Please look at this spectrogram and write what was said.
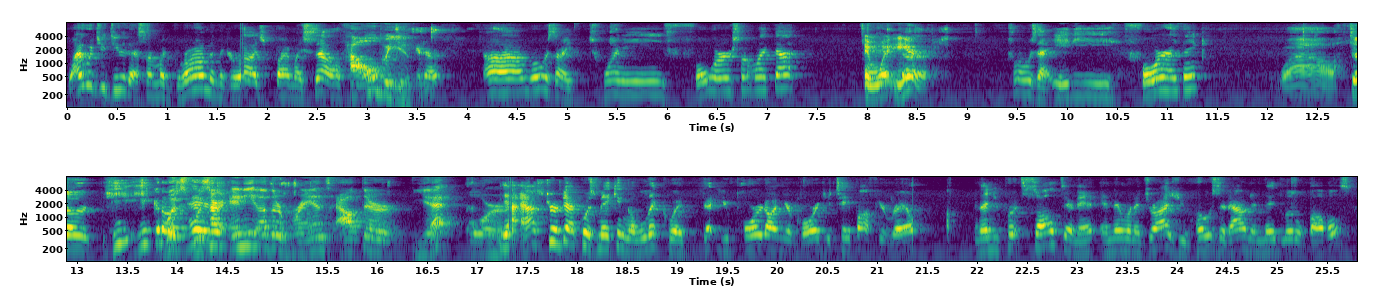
why would you do this? I'm a grom in the garage by myself. How old were you? You know, uh, what was I, 24 or something like that? In what year? What was that, 84, I think? Wow. So he, he goes, Was, hey, was there any other brands out there yet? Or yeah, Astrodeck was making a liquid that you poured on your board, you tape off your rail, and then you put salt in it, and then when it dries, you hose it out and made little bubbles.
